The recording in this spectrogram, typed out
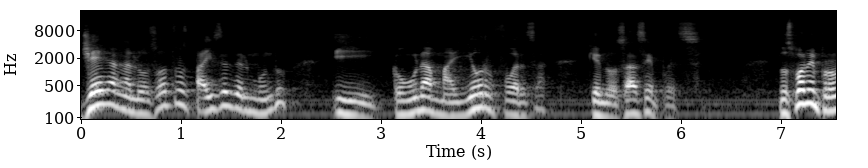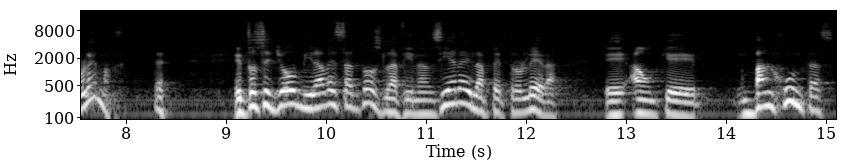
llegan a los otros países del mundo y con una mayor fuerza que nos hace, pues, nos ponen problemas. Entonces yo miraba estas dos, la financiera y la petrolera, eh, aunque van juntas,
